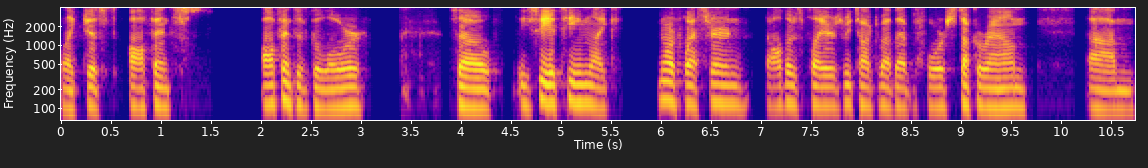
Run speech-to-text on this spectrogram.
like just offense, offensive galore. So you see a team like Northwestern, all those players we talked about that before, stuck around. Um,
